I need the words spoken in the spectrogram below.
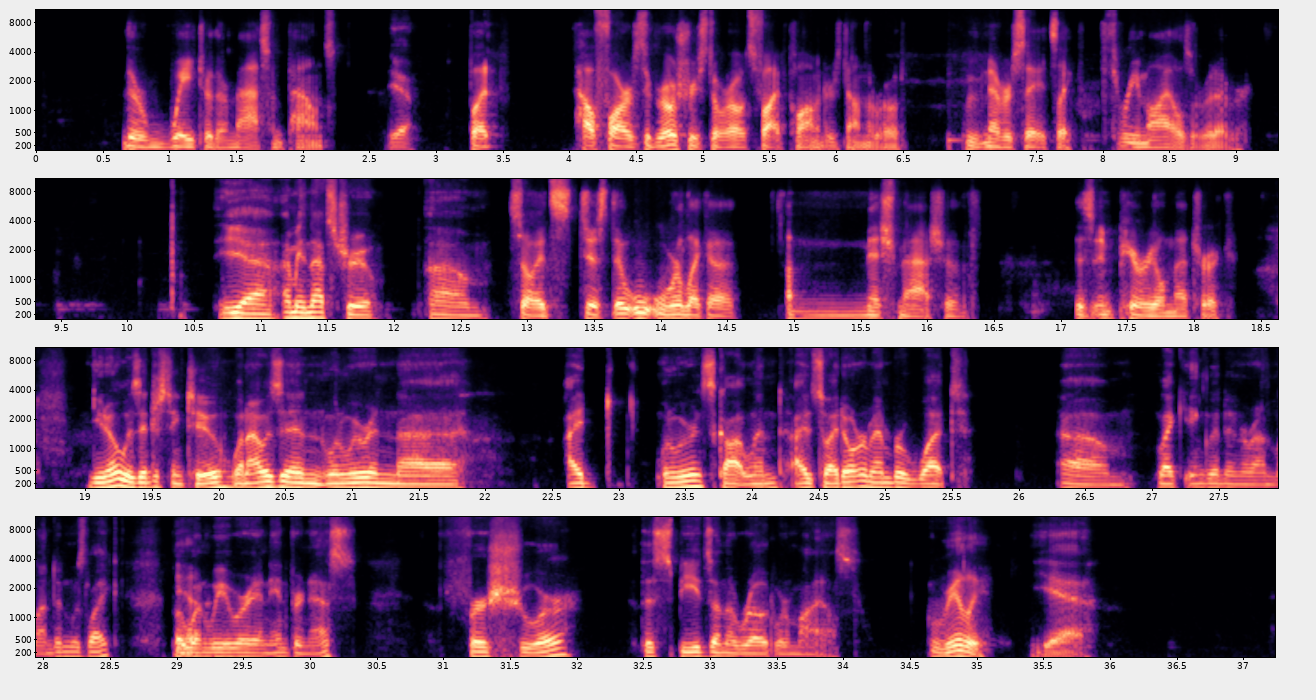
their weight or their mass in pounds. Yeah. But how far is the grocery store? Oh, it's five kilometers down the road. We've never say it's like three miles or whatever. Yeah, I mean that's true. Um, So it's just we're like a a mishmash of this imperial metric. you know, it was interesting too. When I was in, when we were in, uh, I when we were in Scotland, I so I don't remember what, um, like England and around London was like, but Yeah. when we were in Inverness, for sure, the speeds on the road were miles. Really? Yeah,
